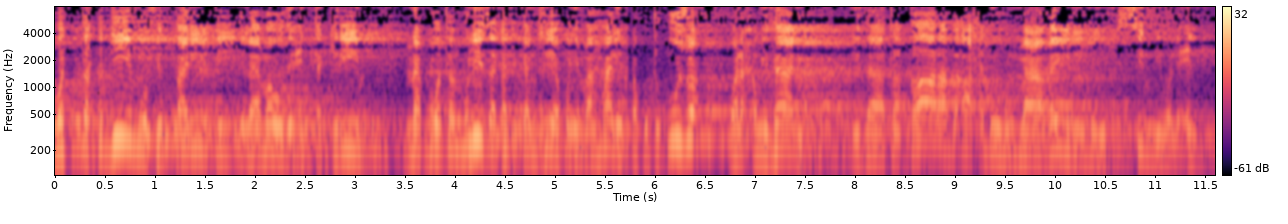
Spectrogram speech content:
wataqdimu fi tariqi ila mawdhi'i takrim na kuwatanguliza katika njia kwenye mahali pa kutukuzwa wa nahwi dhalik idha taqaraba ahaduhum ma ghairihi fi sinni wal ilm.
